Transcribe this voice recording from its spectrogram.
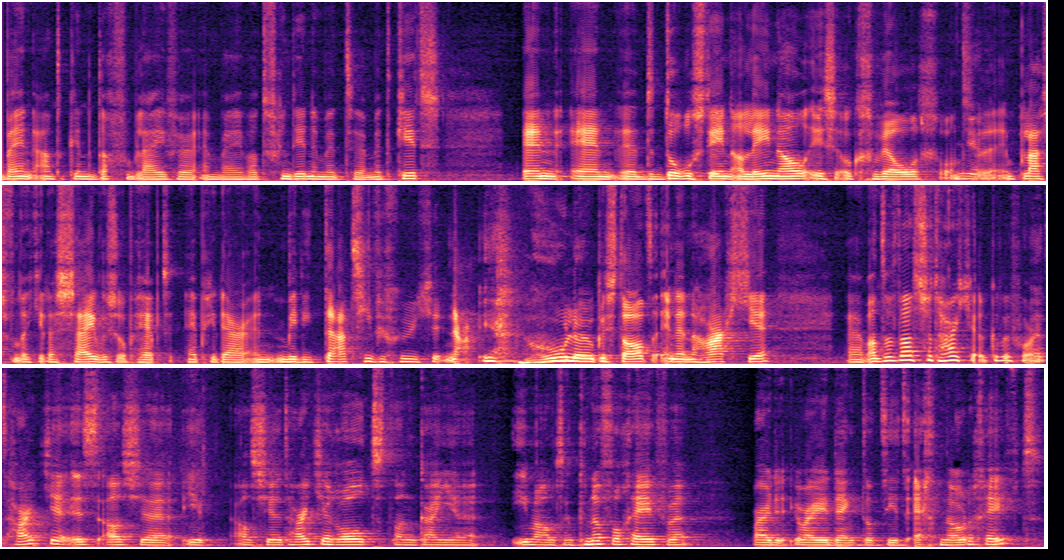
bij een aantal kinderdagverblijven en bij wat vriendinnen met, met kids. En, en de dobbelsteen alleen al is ook geweldig. Want Ja. in plaats van dat je daar cijfers op hebt, heb je daar een meditatiefiguurtje. Nou, Ja. hoe leuk is dat? En een hartje. Eh, want wat was het hartje ook weer voor? Het hartje is als je, je, als je het hartje rolt, dan kan je iemand een knuffel geven waar, de, waar je denkt dat hij het echt nodig heeft.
